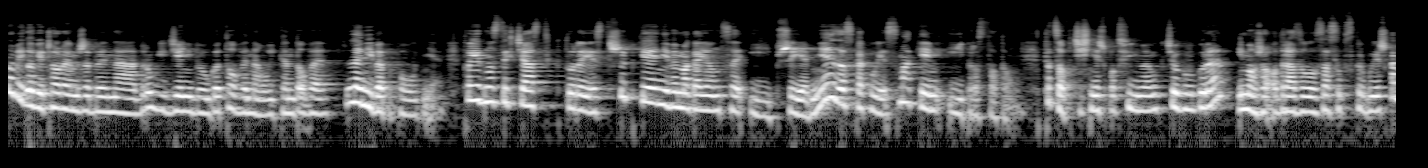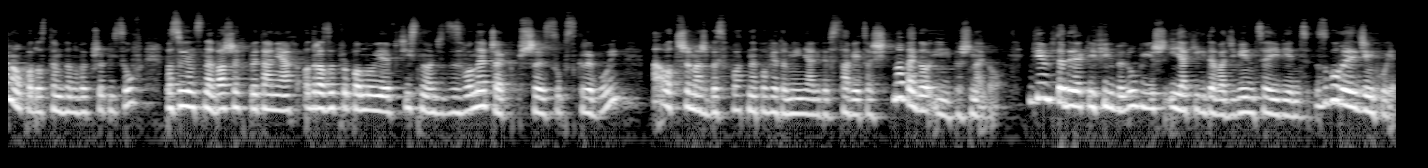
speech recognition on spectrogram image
Robię go wieczorem, żeby na drugi dzień był gotowy na weekendowe, leniwe popołudnie. To jedno z tych ciast, które jest szybkie, niewymagające i przyjemnie, zaskakuje smakiem i prostotą. To co, wciśniesz pod filmem kciuk w górę? I może od razu zasubskrybujesz kanał po dostęp do nowych przepisów? Bazując na Waszych pytaniach, od razu proponuję wcisnąć dzwoneczek przy subskrybuj, a otrzymasz bezpłatne powiadomienia, gdy wstawię coś nowego i pysznego. Wiem wtedy, jakie filmy lubisz i jakich dawać więcej, więc z góry dziękuję.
